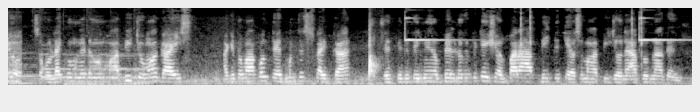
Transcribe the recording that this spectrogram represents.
Thank. So kung like mo mga mga video mga guys at ito mga content, mag-subscribe ka then pinutin nyo yung bell notification para updated kayo sa mga video na upload natin.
